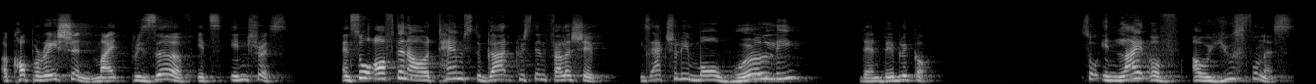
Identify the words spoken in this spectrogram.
a corporation might preserve its interests. And so often our attempts to guard Christian fellowship is actually more worldly than biblical. So, in light of our youthfulness,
